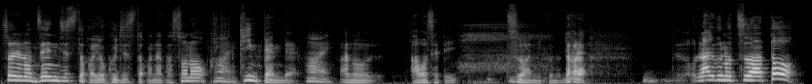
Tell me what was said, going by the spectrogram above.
それの前日とか翌日とかなんかそのはい近辺で、はい。あの合わせてツアーに行くのだからライブのツアーと,、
